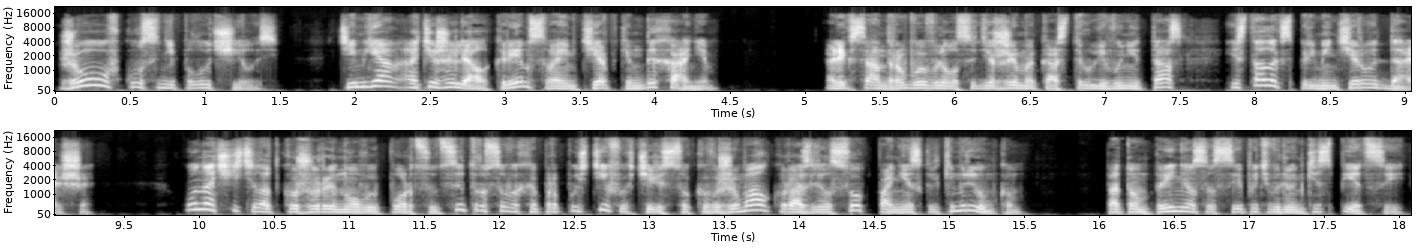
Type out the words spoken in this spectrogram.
Живого вкуса не получилось. Тимьян отяжелял крем своим терпким дыханием. Александр вывалил содержимое кастрюли в унитаз и стал экспериментировать дальше. Он очистил от кожуры новую порцию цитрусовых и, пропустив их через соковыжималку, разлил сок по нескольким рюмкам. Потом принялся сыпать в рюмки специи.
